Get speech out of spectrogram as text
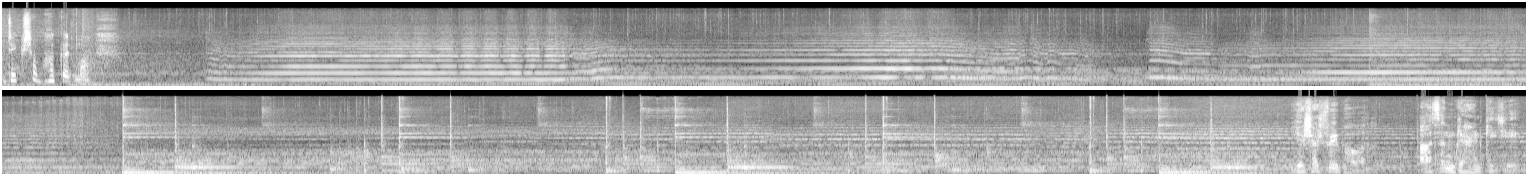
मुझे क्षमा कर माँ। यशस्वी भव आसन ग्रहण कीजिए।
